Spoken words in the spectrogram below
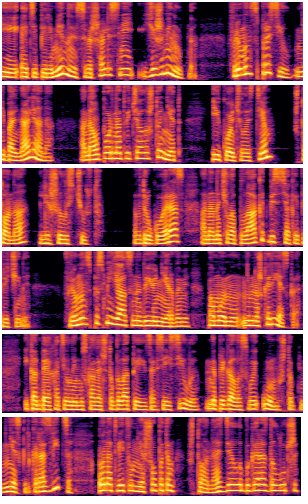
И эти перемены совершались с ней ежеминутно. Фрюман спросил, не больна ли она. Она упорно отвечала, что нет, и кончилось тем, что она лишилась чувств. В другой раз она начала плакать без всякой причины. Фрюманс посмеялся над ее нервами, по-моему, немножко резко, и когда я хотела ему сказать, что Галатея изо всей силы напрягала свой ум, чтобы несколько развиться, он ответил мне шепотом, что она сделала бы гораздо лучше,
